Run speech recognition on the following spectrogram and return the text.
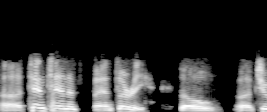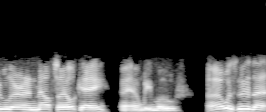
uh, 10, 10, and, and 30. So uh, Schuler and Mel say, okay, and we move. I always knew that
